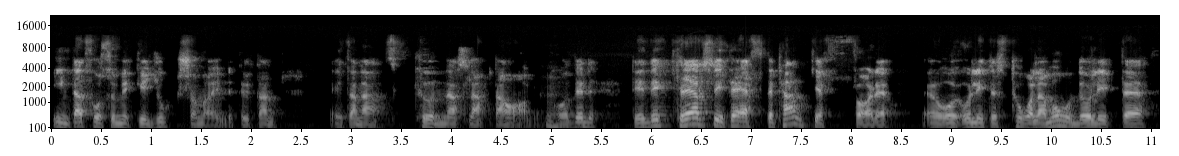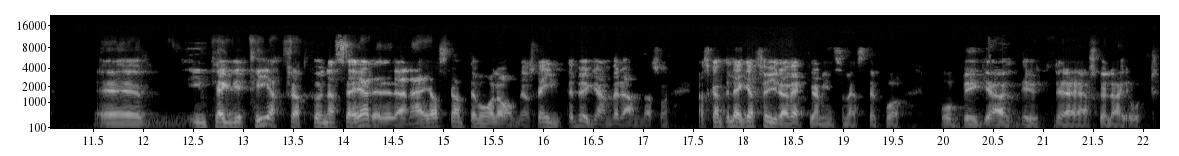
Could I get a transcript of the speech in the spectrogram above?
Inte att få så mycket gjort som möjligt utan, utan att kunna slappna av. Mm. Och det, det, det, krävs lite eftertanke för det och, och lite tålamod och lite eh, integritet för att kunna säga det, det där. Nej, jag ska inte måla om, jag ska inte bygga en veranda. Så jag ska inte lägga fyra veckor av min semester på att bygga ut det jag skulle ha gjort.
